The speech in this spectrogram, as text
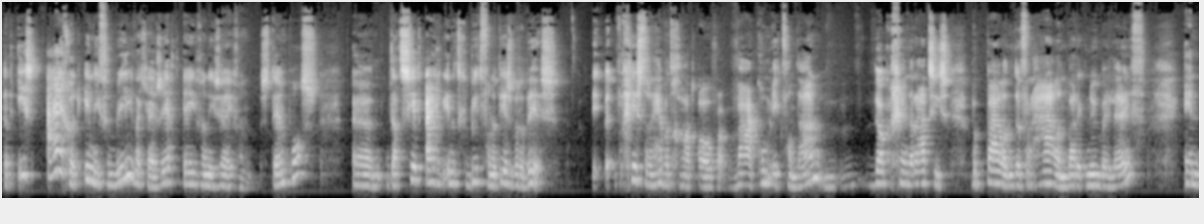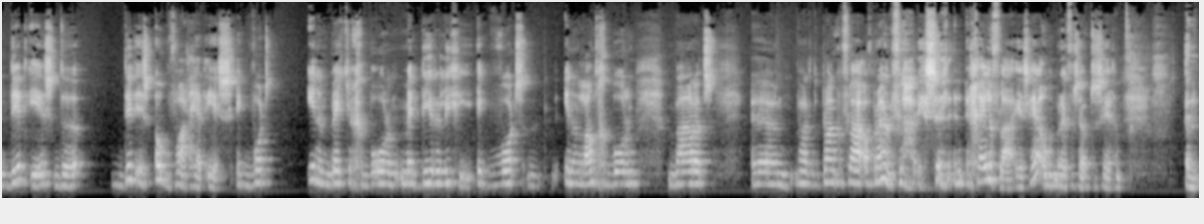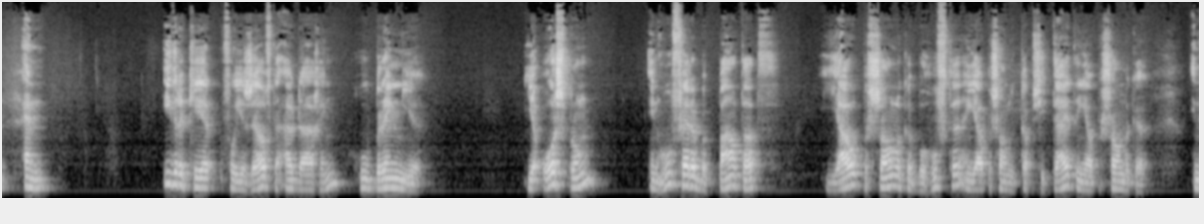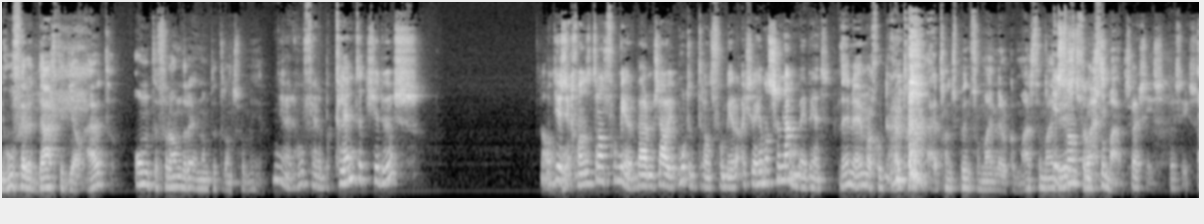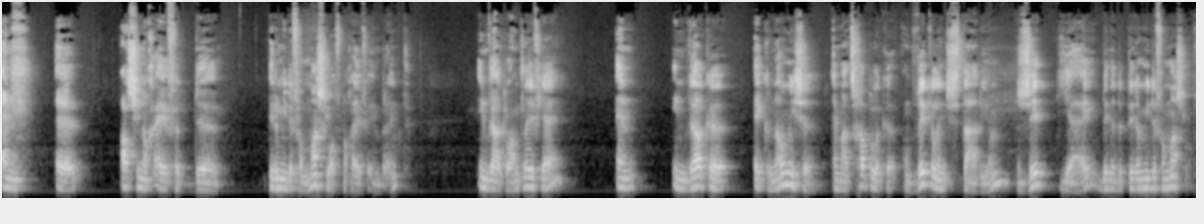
Dat is eigenlijk in die familie, wat jij zegt, een van die zeven stempels. Ehm, dat zit eigenlijk in het gebied van het is wat het is. Ik- Gisteren hebben we het gehad over waar kom ik vandaan? Welke generaties bepalen de verhalen waar ik nu mee leef? En dit is, de, dit is ook wat het is. Ik word in een beetje geboren met die religie. Ik word in een land geboren waar het, ehm, waar het blanke vla of bruine vla is. En gele vla is, hè, om het maar even zo te zeggen. En, en iedere keer voor jezelf de uitdaging, hoe breng je je oorsprong, in hoeverre bepaalt dat jouw persoonlijke behoeften en jouw persoonlijke capaciteit en jouw persoonlijke, in hoeverre daagt het jou uit om te veranderen en om te transformeren? Ja, in hoeverre beklemt het je dus? Nou, Want je zegt van het transformeren. Waarom zou je het moeten transformeren als je er helemaal senang mee bent? Nee, nee, maar goed, uitgang, uitgangspunt van My Miracle Mastermind is, transformatie. Precies, precies. En eh, als je nog even de piramide van Maslow nog even inbrengt. In welk land leef jij? En in welke economische en maatschappelijke ontwikkelingsstadium zit jij binnen de piramide van Maslow?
